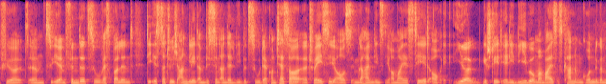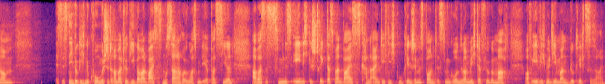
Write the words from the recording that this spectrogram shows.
für, ähm, zu ihr empfindet, zu Vespa Lind, die ist natürlich angelehnt ein bisschen an der Liebe zu der Contessa äh, Tracy aus Im Geheimdienst ihrer Majestät. Auch ihr gesteht ihr die Liebe und man weiß, es kann im Grunde genommen es ist nicht wirklich eine komische Dramaturgie, weil man weiß, es muss da noch irgendwas mit ihr passieren, aber es ist zumindest ähnlich gestrickt, dass man weiß, es kann eigentlich nicht gut gehen. James Bond ist im Grunde genommen nicht dafür gemacht, auf ewig mit jemandem glücklich zu sein.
